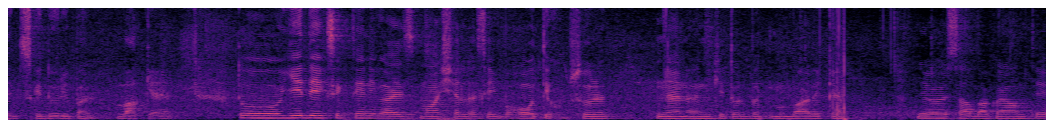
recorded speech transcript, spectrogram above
इसकी दूरी पर वाक़ है। तो ये देख सकते हैं नहीं गाइस माशाल्लाह से बहुत ही खूबसूरत इनकी तुरबत मुबारक है। जो साहबा कराम थे।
